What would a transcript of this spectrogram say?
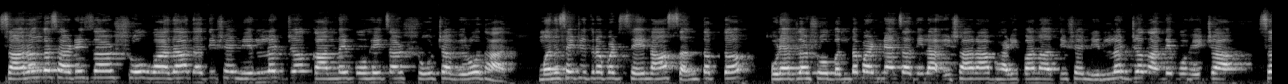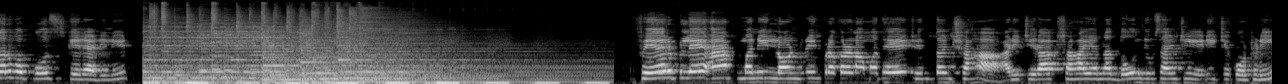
सारंग साठेचा शो वादात अतिशय निर्लज्ज कांदे पोहेचा शोच्या विरोधात मनसे चित्रपट सेना संतप्त. पुण्यातला शो बंद पाडण्याचा दिला इशारा भाडीपानं अतिशय निर्लज्ज कांदे पोहेच्या सर्व पोस्ट केल्या delete. Fair play app money laundering प्रकरणामध्ये चिंतन शहा आणि चिराग शहा यांना दोन दिवसांची ईडीची कोठडी.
